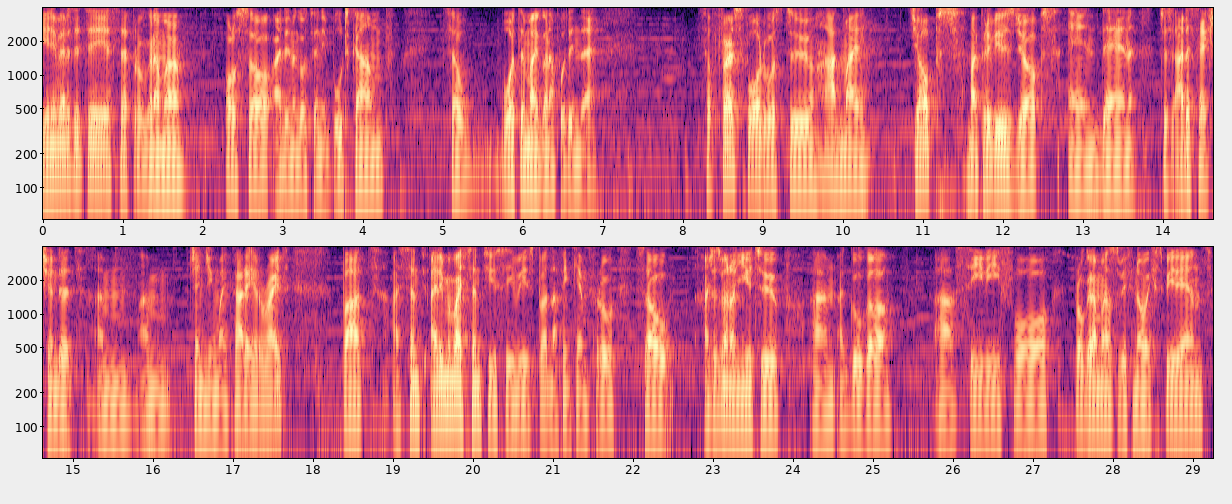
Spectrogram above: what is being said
university as a programmer also I didn't go to any boot camp so what am I gonna put in there so first thought was to add my jobs, my previous jobs, and then just add a section that I'm I'm changing my career, right? But I sent I remember I sent few CVs, but nothing came through. So I just went on YouTube and I Google a CV for programmers with no experience,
